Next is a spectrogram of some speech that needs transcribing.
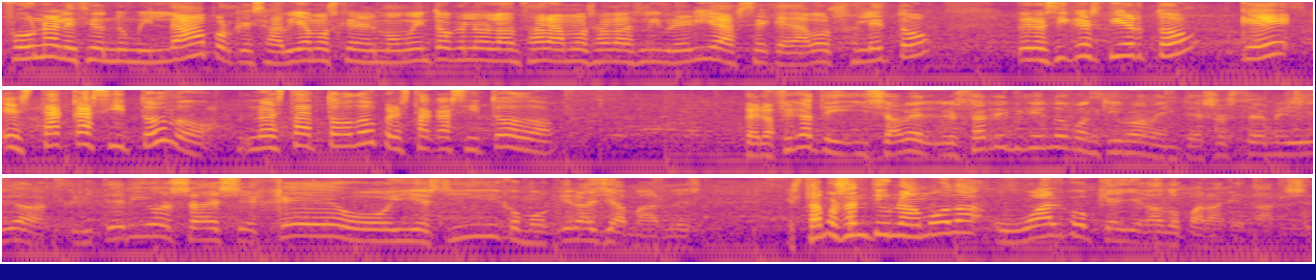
fue una lección de humildad, porque sabíamos que en el momento que lo lanzáramos a las librerías se quedaba obsoleto, pero sí que es cierto que está casi todo, no está todo, pero está casi todo. Pero fíjate, Isabel, lo estás repitiendo continuamente, sostenibilidad, criterios ASG o ESG, como quieras llamarles. ¿Estamos ante una moda o algo que ha llegado para quedarse?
